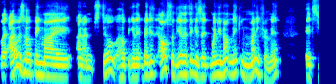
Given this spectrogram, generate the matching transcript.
Like I was hoping my, and I'm still hoping in it, but also the other thing is that when you're not making money from it, it's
